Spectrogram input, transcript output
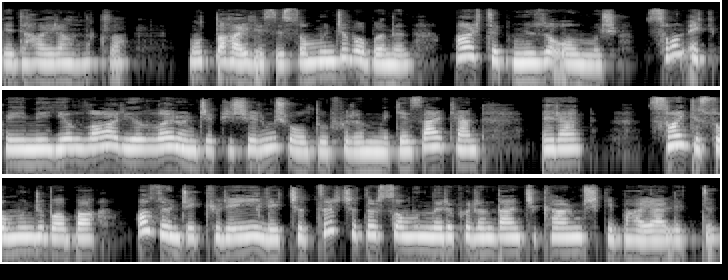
dedi hayranlıkla. Mutlu ailesi Somuncu Baba'nın artık müze olmuş son ekmeğini yıllar yıllar önce pişirmiş olduğu fırınını gezerken Eren sanki Somuncu Baba az önce küreğiyle çıtır çıtır somunları fırından çıkarmış gibi hayal etti.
